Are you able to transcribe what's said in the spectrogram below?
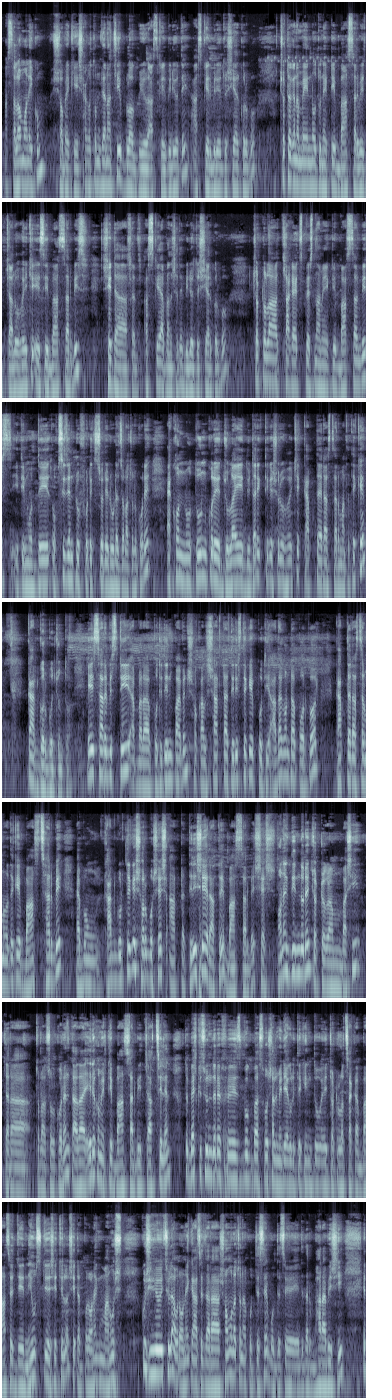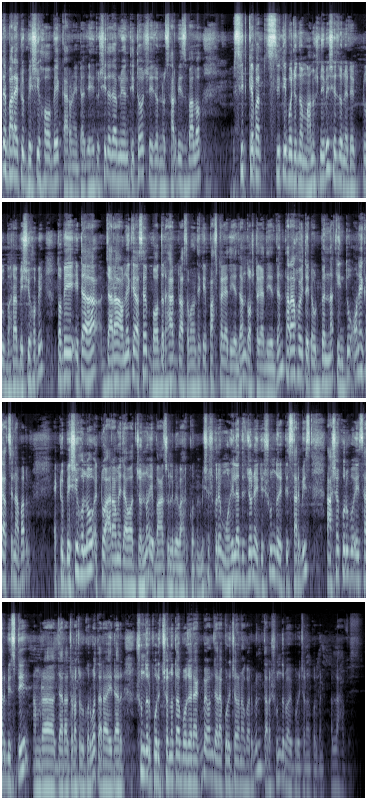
আসসালামু আলাইকুম। সবাইকে স্বাগতম জানাচ্ছি ব্লগ ভিডিওর আজকের ভিডিওতে। আজকের ভিডিওতে শেয়ার করব চট্টগ্রামে নতুন একটি বাস সার্ভিস চালু হয়েছে, এসি বাস সার্ভিস সেটা আজকে আপনাদের সাথে ভিডিওতে শেয়ার করব। চট্টলা চাকা এক্সপ্রেস নামে একটি বাস সার্ভিস ইতিমধ্যে অক্সিজেন টু ফটিকচুরি রোডে চলাচল করে এখন নতুন করে জুলাই দুই তারিখ থেকে শুরু হয়েছে কাপ্তায় রাস্তার মাথা থেকে কাঠগড় পর্যন্ত। এই সার্ভিসটি আপনারা প্রতিদিন পাবেন সকাল সাতটা তিরিশ থেকে প্রতি আধা ঘণ্টা পর পর কাপ্তাই রাস্তার মাথা থেকে বাস ছাড়বে এবং কাঠগড় থেকে সর্বশেষ আটটা তিরিশে রাত্রে বাস ছাড়বে। শেষ। অনেক দিন ধরে চট্টগ্রামবাসী যারা চলাচল করেন, তারা এরকম একটি বাস সার্ভিস চাচ্ছিলেন। তো বেশ কিছুদিন ধরে ফেসবুক বা সোশ্যাল মিডিয়াগুলিতে কিন্তু এই চট্টলা চাকা বাসের যে নিউজটি এসেছিল, সেটার পর অনেক মানুষ খুশি হয়েছিল। আবার অনেকে আছে যারা সমালোচনা করতেছে, বলতেছে এটা তার ভাড়া বেশি। এটার ভাড়া একটু বেশি হবে, কারণ এটা যেহেতু শীতাজাব নিয়ন্ত্রিত, সেই জন্য সার্ভিস ভালো। সিট ক্যাপাসিটি পর্যন্ত মানুষ নেবে, সেজন্য এটা একটু ভাড়া বেশি হবে। তবে এটা যারা অনেকে আছে, বদরহাট রাস্তাবান্ধা থেকে পাঁচ টাকা দিয়ে যান, দশ টাকা দিয়ে যান, তারা হয়তো এটা উঠবেন না, কিন্তু অনেক আছেন আবার একটু বেশি হলেও একটু আরামে যাওয়ার জন্য এই বাসগুলো ব্যবহার করবেন। বিশেষ করে মহিলাদের জন্য এটি সুন্দর একটি সার্ভিস আশা করব এই সার্ভিসটি আমরা যারা চলাচল করব, তারা এটার সুন্দর পরিচ্ছন্নতা বজায় রাখবে এবং যারা পরিচালনা করবেন, তারা সুন্দরভাবে পরিচালনা করবেন। আল্লাহ হাফিজ।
